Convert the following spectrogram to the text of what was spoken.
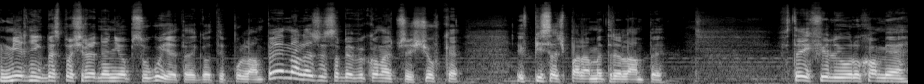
miernik bezpośrednio nie obsługuje tego typu lampy. Należy sobie wykonać przejściówkę i wpisać parametry lampy. W tej chwili uruchomię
